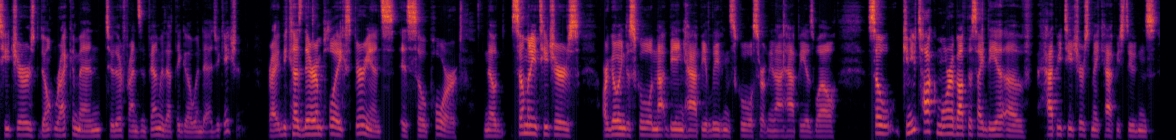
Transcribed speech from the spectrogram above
teachers don't recommend to their friends and family that they go into education, right? Because their employee experience is so poor. You know, so many teachers are going to school and not being happy, leaving school certainly not happy as well. So, can you talk more about this idea of happy teachers make happy students?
